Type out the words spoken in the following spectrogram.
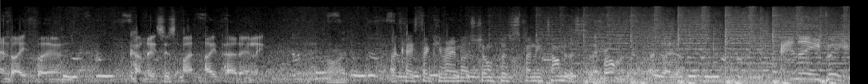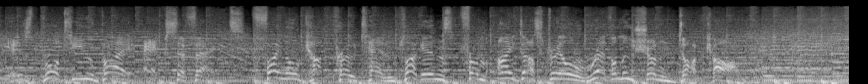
and iPhone. Cut notes is I- iPad only. All right. Okay, thank you very much, Jon, for spending time with us today. No problem. My pleasure. Brought to you by X Effects. Final Cut Pro 10 plugins from industrialrevolution.com.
